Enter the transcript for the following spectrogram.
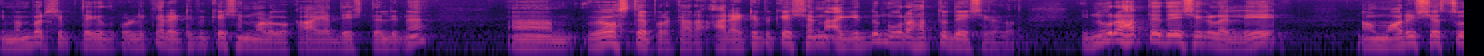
ಈ ಮೆಂಬರ್ಶಿಪ್ ತೆಗೆದುಕೊಳ್ಳಿಕ್ಕೆ ರೆಟಿಫಿಕೇಷನ್ ಮಾಡಬೇಕು ಆಯಾ ದೇಶದಲ್ಲಿನ ವ್ಯವಸ್ಥೆ ಪ್ರಕಾರ. ಆ ರೆಟಿಫಿಕೇಷನ್ ಆಗಿದ್ದು ನೂರ ಹತ್ತು ದೇಶಗಳು. ಈ ನೂರ ಹತ್ತು ದೇಶಗಳಲ್ಲಿ ನಾವು ಮಾರಿಷಸ್ಸು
